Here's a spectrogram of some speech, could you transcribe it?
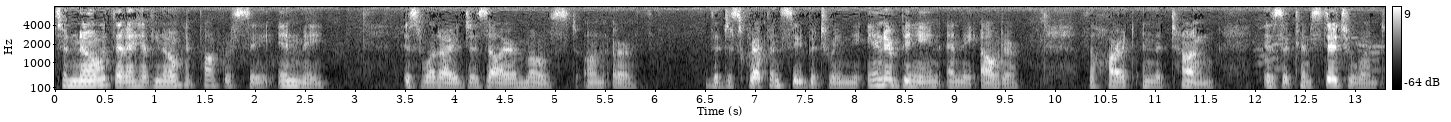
To know that I have no hypocrisy in me is what I desire most on earth. The discrepancy between the inner being and the outer, the heart and the tongue, is a constituent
